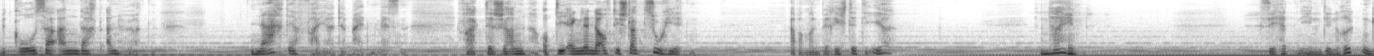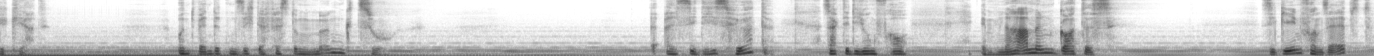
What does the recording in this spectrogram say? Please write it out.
mit großer Andacht anhörten. Nach der Feier der beiden Messen fragte Jeanne, ob die Engländer auf die Stadt zuhielten. Aber man berichtete ihr, nein, sie hätten ihnen den Rücken gekehrt und wendeten sich der Festung Mönk zu. Als sie dies hörte, sagte die Jungfrau, im Namen Gottes, sie gehen von selbst,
